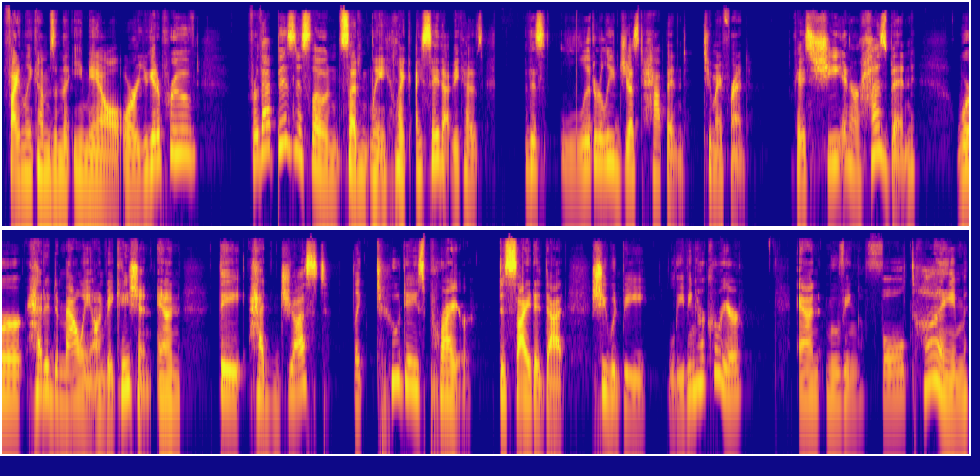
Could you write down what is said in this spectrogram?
finally comes in the email, or you get approved for that business loan suddenly. Like I say that because this literally just happened to my friend. Okay, she and her husband were headed to Maui on vacation and they had just like 2 days prior decided that she would be leaving her career and moving full time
